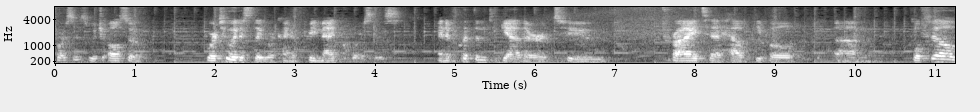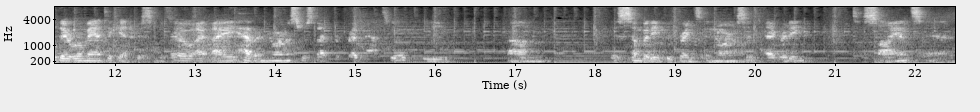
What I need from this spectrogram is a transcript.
courses, which also fortuitously were kind of pre-med courses, and it put them together to try to help people um, fulfill their romantic interests. So I, I, have enormous respect for Fred Mansfield. He um, is somebody who brings enormous integrity to science and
